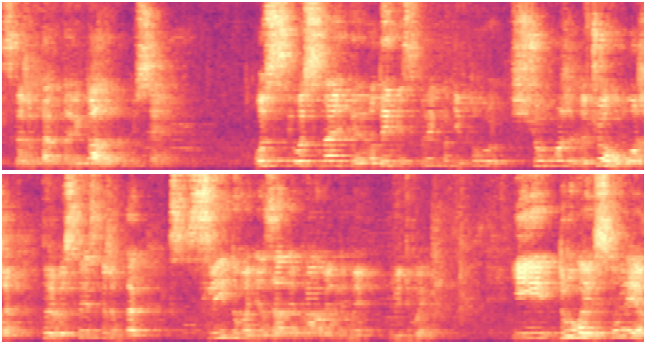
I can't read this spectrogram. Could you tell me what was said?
скажімо так, нарікали на Мойсея. Ось, ось знаєте, один із прикладів того, що може, до чого може привести, скажімо так, слідування за неправильними людьми. І друга історія,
